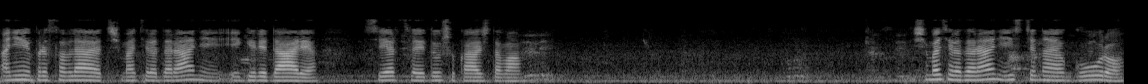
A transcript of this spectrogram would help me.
Они прославляют Шимати Радарани и Гиридари, сердце и душу каждого. Шимати Радарани — истинная гуру,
